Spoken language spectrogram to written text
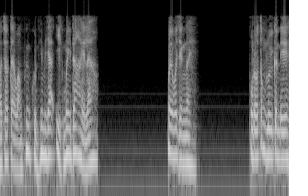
เราจะแต่หวังพึ่งคุณฮิมยะอีกไม่ได้แล้ว ไม่ว่ายังไง พวกเราต้องลุยกันเอง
